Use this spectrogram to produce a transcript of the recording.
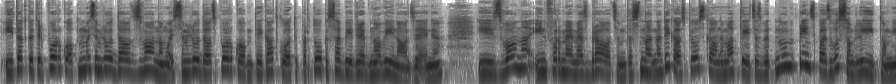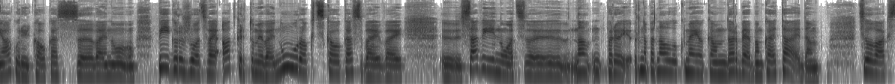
I tad, kad ir porkopumi, mēs esam ļoti daudz zvanam, mēs esam ļoti daudz porkopumi tiek atklāti par to, ka sabiedrība nav vienaudzīga. I zvana, informē, mēs braucam. Tas ne, ne tikai uz pilskalniem attiecas, bet, nu, principā uz visam lītum, jā, kur ir kaut kas vai, nu, pīgružots, vai atkritumi, vai nūrokts kaut kas, vai, vai savienots, eh, nav, par, runa pat nav lukmējokam darbībam kā taidam. Cilvēks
